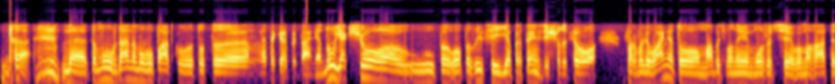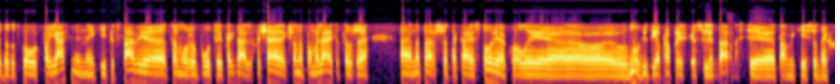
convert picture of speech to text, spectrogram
Да. Тому в даному випадку тут е, таке питання. Ну, якщо у опозиції є претензії щодо цього формулювання, то мабуть вони можуть вимагати додаткових пояснень, на якій підставі це може бути, і так далі. Хоча, якщо не помиляюся, це вже е, не перша така історія, коли е, ну від європейської солідарності там якісь у них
